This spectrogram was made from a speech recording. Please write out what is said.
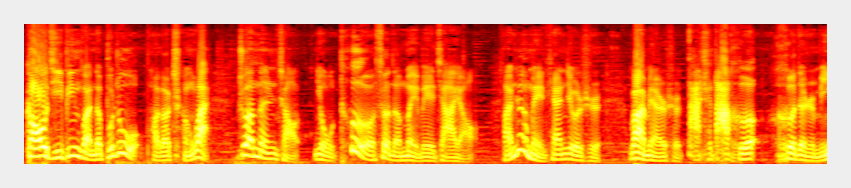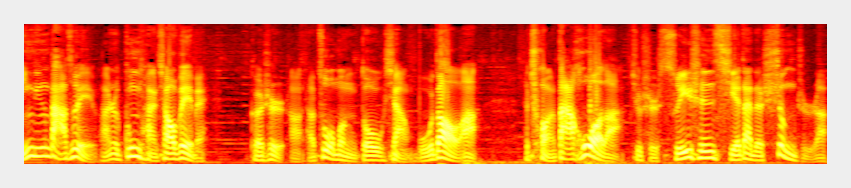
高级宾馆的不住，跑到城外专门找有特色的美味佳肴。反正每天就是外面是大吃大喝，喝的是酩酊大醉，反正公款消费呗。可是啊，他做梦都想不到啊，他闯大祸了，就是随身携带的圣旨啊，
